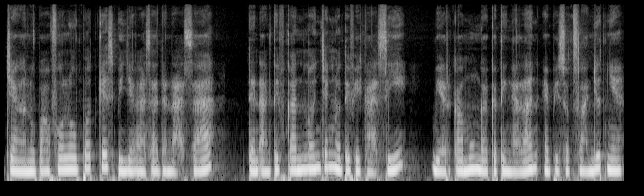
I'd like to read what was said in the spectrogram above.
Jangan lupa follow podcast Bincang Asa dan Rasa dan aktifkan lonceng notifikasi biar kamu nggak ketinggalan episode selanjutnya.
